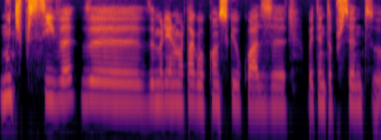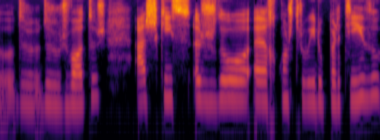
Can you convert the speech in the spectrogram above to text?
muito expressiva de, de Mariana Mortágua, conseguiu quase 80% do, dos votos. Acho que isso ajudou a reconstruir o partido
